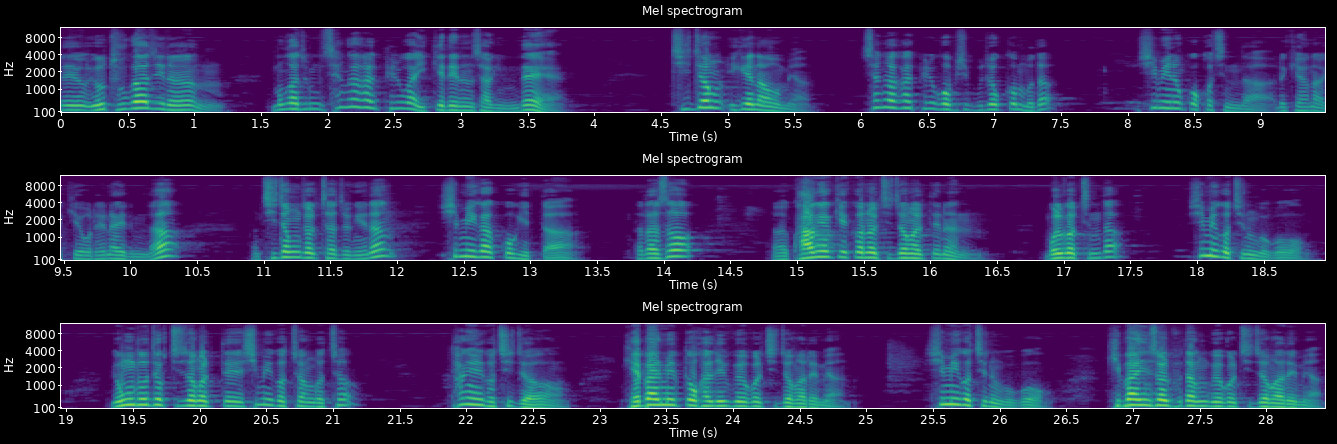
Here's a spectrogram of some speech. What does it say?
요두 가지는 뭔가 좀 생각할 필요가 있게 되는 사항인데 지정 이게 나오면 생각할 필요가 없이 무조건 뭐다? 심의는 꼭 거친다. 이렇게 하나 기억을 해놔야 됩니다. 지정 절차 중에는 심의가 꼭 있다. 따라서 어, 광역기권을 지정할 때는 뭘 거친다? 심의 거치는 거고 용도적 지정할 때 심의 거쳐 안 거쳐? 당연히 거치죠. 개발 밀도 관리 구역을 지정하려면 심의 거치는 거고 기반인설 부담 구역을 지정하려면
